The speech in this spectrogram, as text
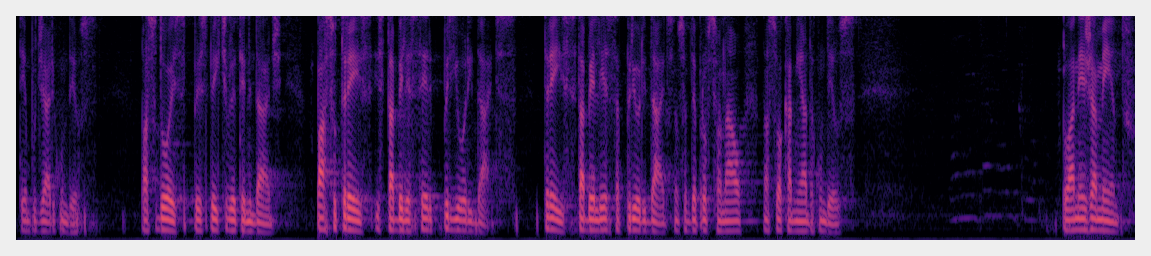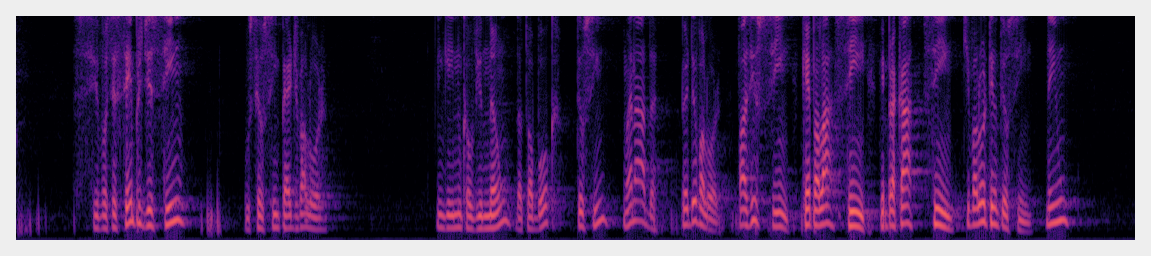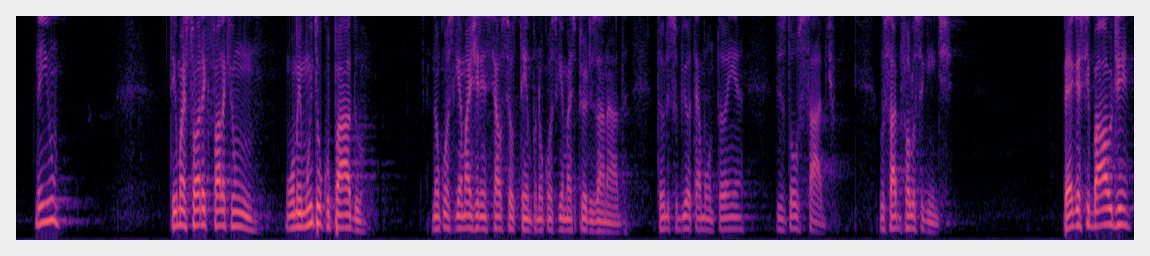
Tempo diário com Deus. Passo 2, perspectiva da eternidade. Passo 3, estabelecer prioridades. 3, estabeleça prioridades na sua vida profissional, na sua caminhada com Deus. Planejamento. Se você sempre diz sim, o seu sim perde valor. Ninguém nunca ouviu não da tua boca. Teu sim não é nada. Perdeu valor. Faz isso sim. Quer ir para lá? Sim. Vem para cá? Sim. Que valor tem o teu sim? Nenhum. Nenhum. Tem uma história que fala que um, um homem muito ocupado não conseguia mais gerenciar o seu tempo, não conseguia mais priorizar nada. Então ele subiu até a montanha, visitou o sábio. O sábio falou o seguinte: pega esse balde,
